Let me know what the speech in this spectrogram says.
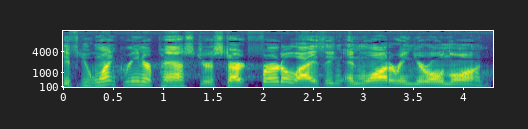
If you want greener pastures, start fertilizing and watering your own lawn.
